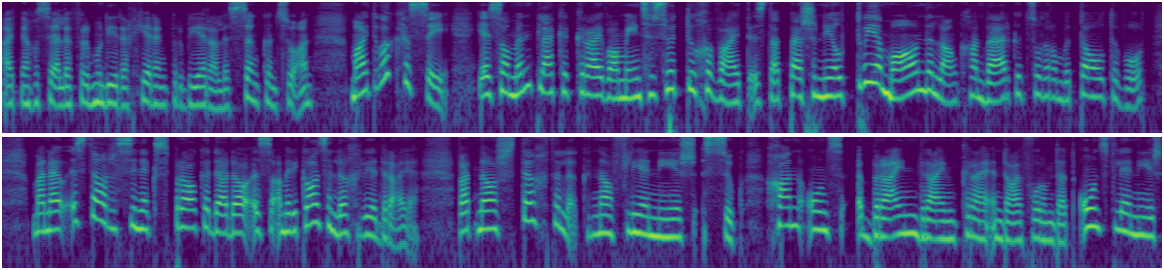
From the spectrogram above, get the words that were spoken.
Hy het nou gesê hulle vermoed die regering probeer hulle sink en so aan. Maar hy het ook gesê jy sal min plekke kry waar mense so toegewyd is dat personeel 2 maande lank gaan werk het sonder om betaal te word. Maar nou is daar sien ek sprake dat daar is Amerikaanse lugrederye wat na stigtelik na vleieniers soek. Gaan ons 'n breindrein kry in daai vorm dat ons vleieniers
